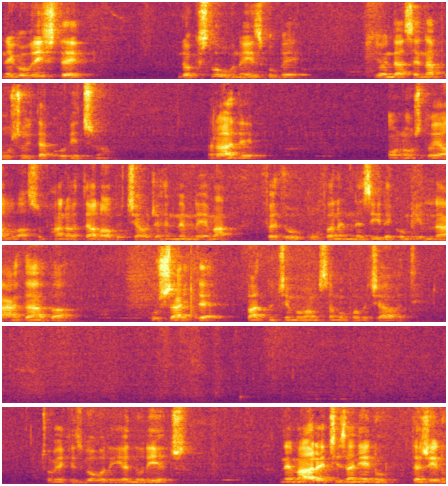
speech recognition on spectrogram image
Nego vrište dok sluh ne izgube i onda se napušu i tako vječno rade ono što je Allah subhanahu wa ta'ala obećao džahennem lema fadhuku falan nazidekum illa adaba kušajte, patnut ćemo vam samo povećavati. Čovjek izgovori jednu riječ, ne mareći za njenu težinu,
